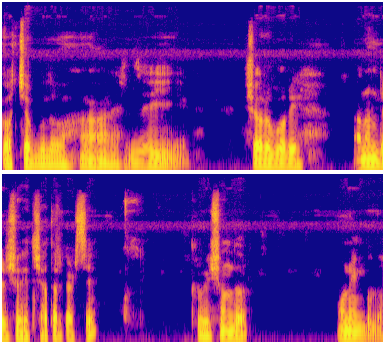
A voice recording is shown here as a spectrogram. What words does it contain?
কচ্ছপগুলো আহ, যেই সরোবরে আনন্দের সহিত সাঁতার কাটছে খুবই সুন্দর। অনেকগুলো।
